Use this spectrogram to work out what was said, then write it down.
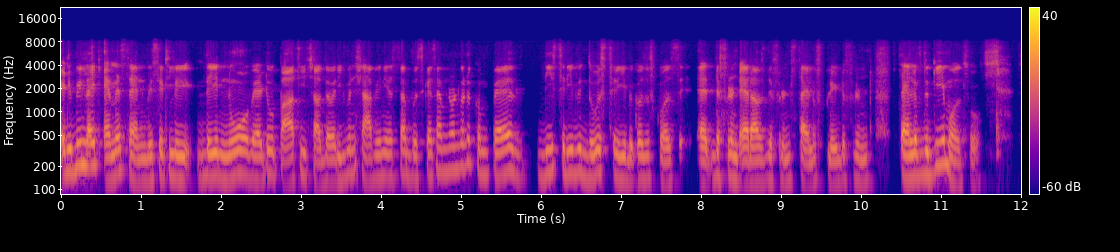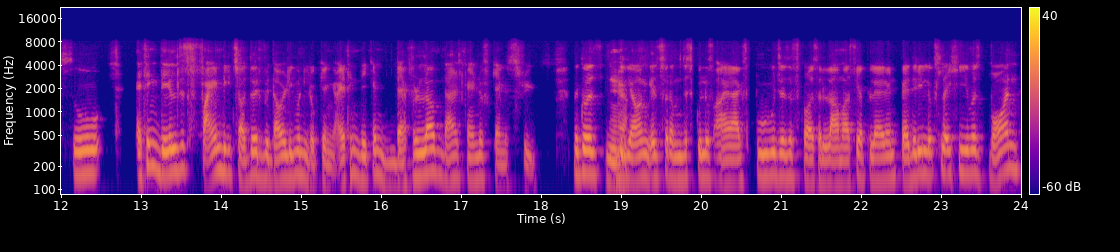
it'll be like msn basically they know where to pass each other even Xavi Iniesta Busquets I'm not going to compare these three with those three because of course different eras different style of play different style of the game also so I think they'll just find each other without even looking I think they can develop that kind of chemistry because yeah. De Jong is from the school of Ajax. Puig is, of course, a La Masia player, and Pedri looks like he was born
